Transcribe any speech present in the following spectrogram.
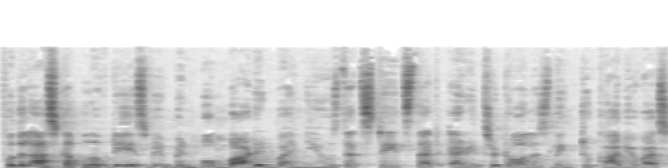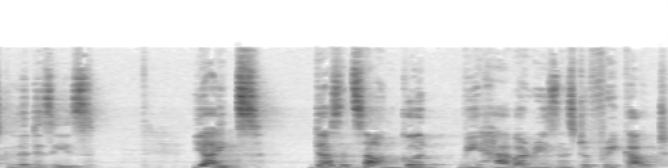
For the last couple of days, we've been bombarded by news that states that erythritol is linked to cardiovascular disease. Yikes, doesn't sound good. We have our reasons to freak out.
